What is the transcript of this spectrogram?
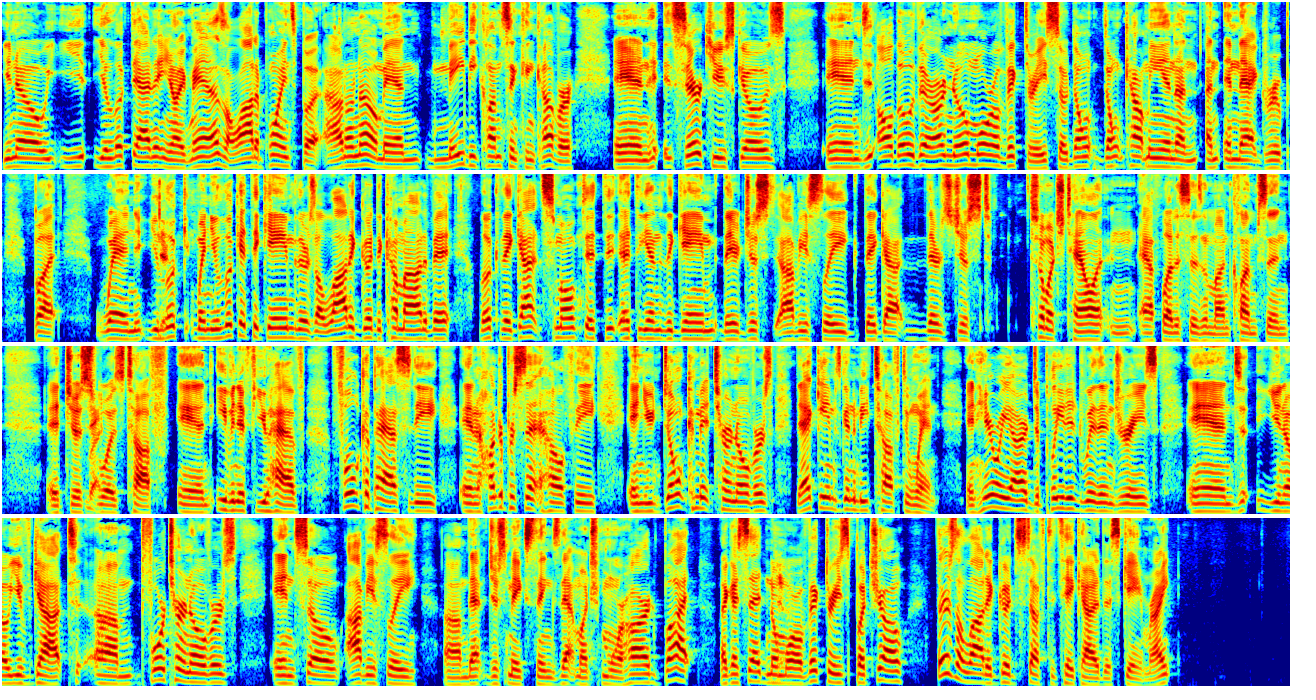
you know, you, you looked at it and you're like, man, that's a lot of points, but I don't know, man. Maybe Clemson can cover. And Syracuse goes, and although there are no moral victories, so don't don't count me in on, on in that group. But when you look when you look at the game, there's a lot of good to come out of it. Look, they got smoked at the at the end of the game. They're just obviously they got there's just so much talent and athleticism on Clemson. It just Right. was tough. And even if you have full capacity and 100% healthy and you don't commit turnovers, that game's going to be tough to win. And here we are, depleted with injuries. And, you know, you've got um, four turnovers. And so obviously um, that just makes things that much more hard. But like I said, no moral victories. But, Joe, there's a lot of good stuff to take out of this game, right?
